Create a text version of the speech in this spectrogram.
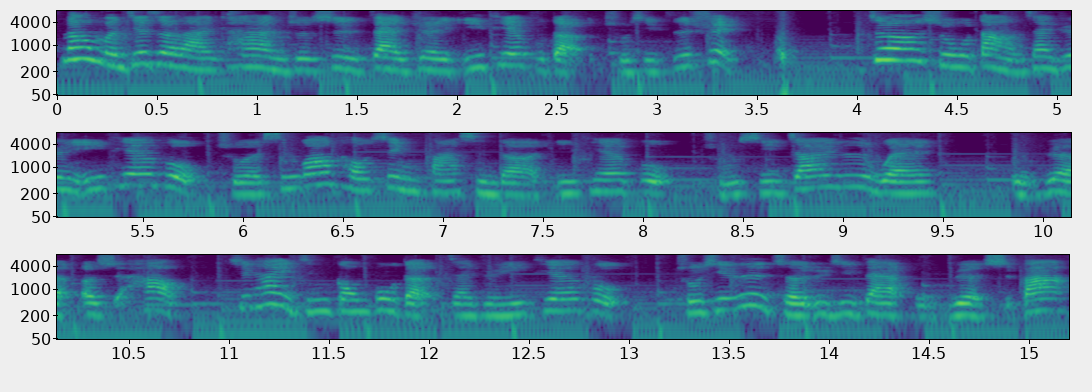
那我们接着来看，就是债券 ETF 的除息资讯。这二十五档债券 ETF，除了星光投信发行的 ETF 除息交易日为五月二十号，其他已经公布的债券 ETF 除息日则预计在五月十八。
